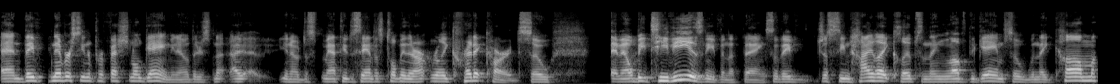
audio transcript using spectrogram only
And they've never seen a professional game. You know there's not I, you know just Matthew DeSantis told me there aren't really credit cards. So MLB TV isn't even a thing. So they've just seen highlight clips and they love the game. So when they come,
